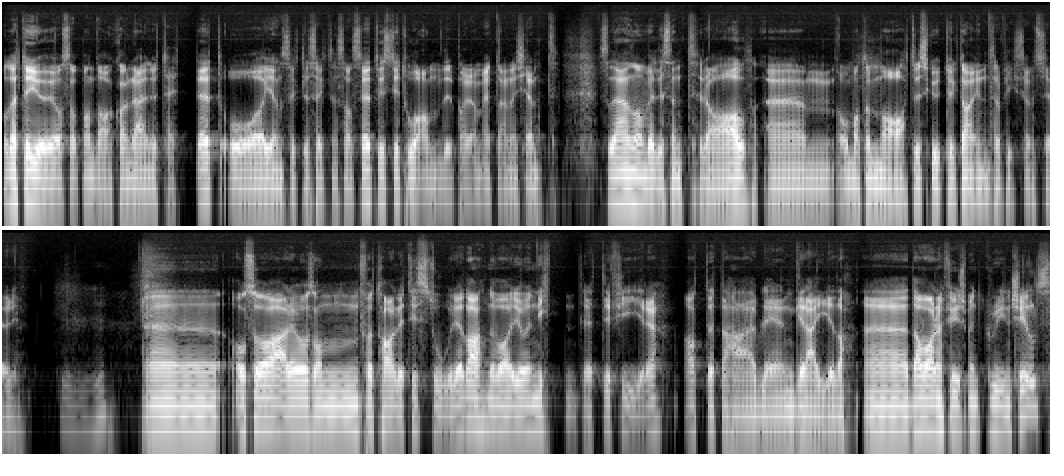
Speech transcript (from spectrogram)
Og dette gjør jo også at man da kan regne ut tetthet og gjennomsnittlig strekningshastighet hvis de to andre parameterne er kjent. Så det er en sånn veldig sentral um, og matematisk uttrykk da, innen trafikkstrømsteori. Eh, og så er det jo sånn, for å ta litt historie, da. Det var jo i 1934 at dette her ble en greie, da. Eh, da var det en fyr som het Greenshields,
